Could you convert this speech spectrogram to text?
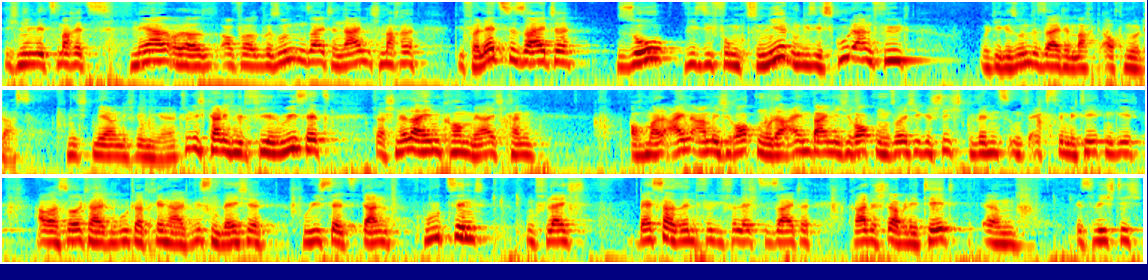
ich nehme jetzt, mache jetzt mehr oder auf der gesunden Seite. Nein, ich mache die verletzte Seite so, wie sie funktioniert und wie sie es gut anfühlt. Und die gesunde Seite macht auch nur das. Nicht mehr und nicht weniger. Natürlich kann ich mit vielen Resets da schneller hinkommen. Ja, ich kann auch mal einarmig rocken oder einbeinig rocken, solche Geschichten, wenn es ums Extremitäten geht. Aber es sollte halt ein guter Trainer halt wissen, welche Resets dann gut sind und vielleicht besser sind für die verletzte Seite. Gerade Stabilität ähm, ist wichtig.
